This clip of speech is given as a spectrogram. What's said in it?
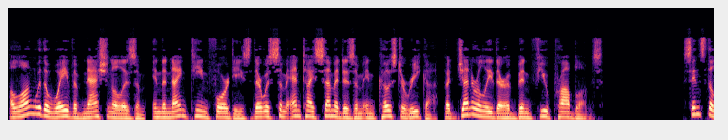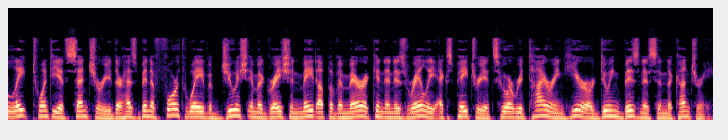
Along with a wave of nationalism, in the 1940s there was some anti-Semitism in Costa Rica, but generally there have been few problems. Since the late 20th century there has been a fourth wave of Jewish immigration made up of American and Israeli expatriates who are retiring here or doing business in the country.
